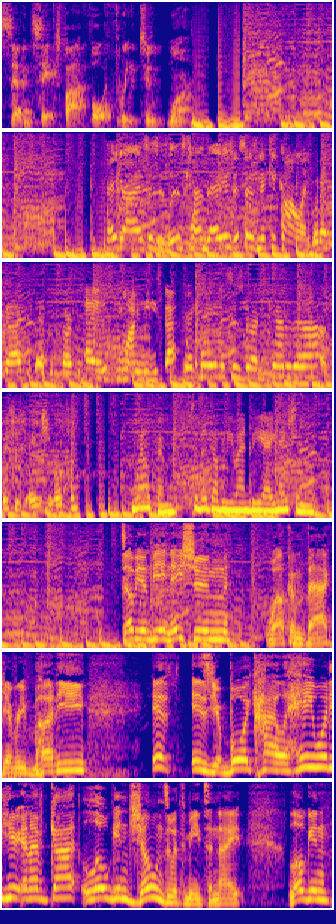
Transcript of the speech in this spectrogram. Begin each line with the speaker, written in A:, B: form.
A: Seven, six, five, four, three, two, one.
B: Hey guys, this is Liz Cambage. This is Nikki Collins.
C: What up, guys? It's Esther Sarkis.
D: Hey, this is Imani McGee-Stafford.
C: Hey, this is Jordan Canada.
B: This is A'ja Wilson.
E: Welcome to the WNBA Nation.
F: WNBA Nation, welcome back, everybody. It is your boy Kyle Haywood here, and I've got Logan Jones with me tonight. Logan,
